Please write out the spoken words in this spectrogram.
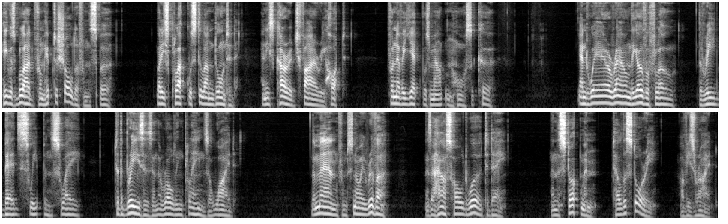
He was blood from hip to shoulder from the spur. But his pluck was still undaunted, and his courage fiery hot, for never yet was mountain horse a cur. And where around the overflow the reed beds sweep and sway, to the breezes and the rolling plains are wide. The man from Snowy River as a household word today, and the stockmen tell the story of his ride.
